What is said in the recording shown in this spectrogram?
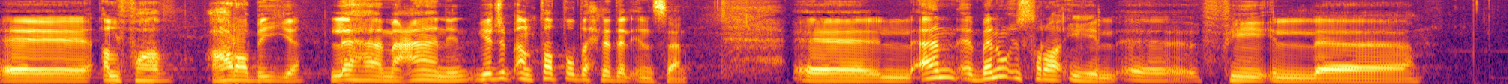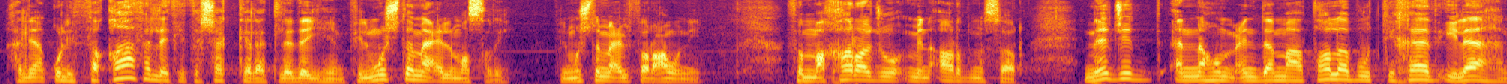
آه، ألفاظ عربية لها معان يجب أن تتضح لدى الإنسان. آه، الآن بنو إسرائيل آه، في خلينا نقول الثقافة التي تشكلت لديهم في المجتمع المصري المجتمع الفرعوني. ثم خرجوا من أرض مصر. نجد أنهم عندما طلبوا اتخاذ إلها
